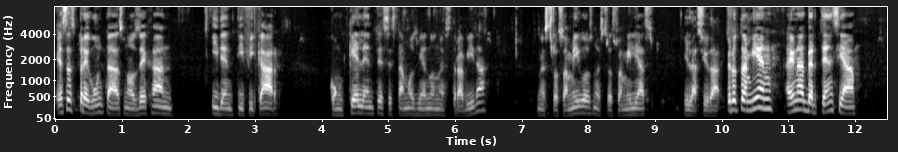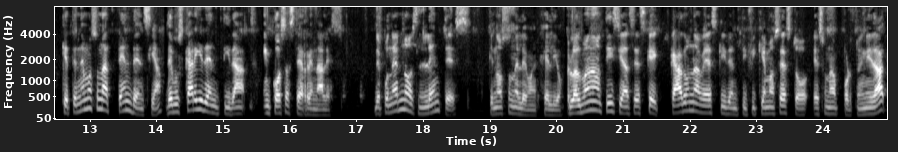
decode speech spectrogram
Esas preguntas nos dejan identificar con qué lentes estamos viendo nuestra vida, nuestros amigos, nuestras familias y la ciudad. Pero también hay una advertencia que tenemos una tendencia de buscar identidad en cosas terrenales, de ponernos lentes que no son el Evangelio. Pero las buenas noticias es que cada una vez que identifiquemos esto es una oportunidad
